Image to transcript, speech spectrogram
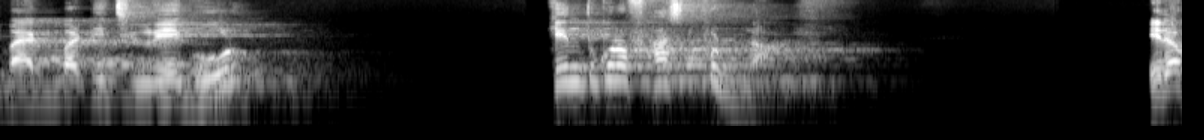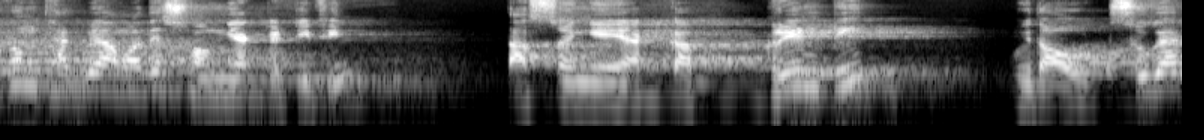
বা এক বাটি চিংড়ে গুড়, কিন্তু কোনো ফাস্ট ফুড না। এরকম থাকবে আমাদের সঙ্গে একটা টিফিন, তার সঙ্গে এক cup green tea without sugar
